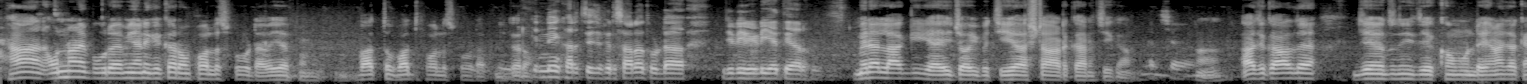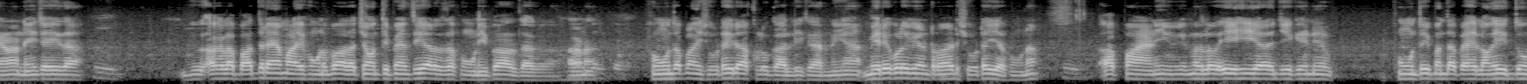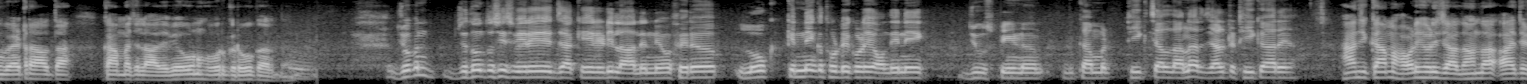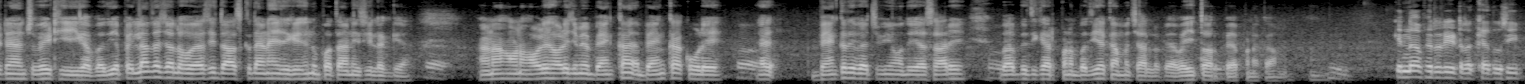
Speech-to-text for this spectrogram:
ਹਾਂ ਉਹਨਾਂ ਨੇ ਪੂਰਾ ਵੀ ਯਾਨੀ ਕਿ ਘਰੋਂ ਫੁੱਲ ਸਪੋਰਟ ਆ ਬਈ ਆਪਾਂ ਨੂੰ। ਵੱਧ ਤੋਂ ਵੱਧ ਫੁੱਲ ਸਪੋਰਟ ਆਪਣੀ ਘਰੋਂ। ਕਿੰਨੇ ਖਰਚੇ 'ਚ ਫਿਰ ਸਾਰਾ ਤੁਹਾਡਾ ਜਿਹੜੀ ਰੇਡੀ ਹੈ ਤਿਆਰ ਹੋਈ? ਮੇਰਾ ਲੱਗ ਹੀ ਗਿਆ ਜੀ 24 25 ਆ ਸਟਾਰਟ ਕਰਨ ਚ ਹੀ ਕੰਮ। ਅੱਛਾ। ਹਾਂ ਅੱਜ ਕੱਲ ਦੇ ਜਿਵੇਂ ਤੁਸੀਂ ਦੇਖੋ ਮੁੰਡੇ ਹਨਾ ਜਾਂ ਕਹਿਣਾ ਨਹੀਂ ਚਾਹੀਦਾ। ਵੀ ਅਗਲਾ ਵੱਧ ਰੈਮ ਵਾਲੇ ਫੋਨ ਭਾਲਦਾ 34 35000 ਦਾ ਫੋਨ ਹੀ ਭਾਲਦਾ ਅਗਲਾ ਹਨਾ। ਫੋਨ ਤਾਂ ਭਾਵੇਂ ਛੋਟਾ ਹੀ ਰੱਖ ਲਓ ਗੱਲ ਹੀ ਕਰਨੀ ਆ। ਮੇਰੇ ਕੋਲੇ ਵੀ ਐਂਡਰੋਇਡ ਛੋਟਾ ਹੀ ਆ ਫੋਨ। ਆਪਾਂ ਐ ਨਹੀਂ ਮਤਲਬ ਇਹੀ ਆ ਜੇ ਕਿਸੇ ਨੇ ਫੋਨ ਤੇ ਹੀ ਬੰਦਾ ਪੈਸੇ ਲਾਉਂਦਾ ਇਦੋਂ ਬੈਟਰ ਆਪਦਾ ਕੰਮ ਚਲਾ ਦੇਵੇ ਉਹ ਉਹਨੂੰ ਹੋਰ ਗਰੋ ਕਰਦਾ। ਜੋਬਨ ਜਦੋਂ ਤੁਸੀਂ ਸਵੇਰੇ ਜਾ ਕੇ ਰੇਡੀ ਲਾ ਲੈਂਦੇ ਹੋ ਫਿਰ ਲੋਕ ਕਿੰਨੇ ਕੁ ਤੁਹਾਡੇ ਕੋਲੇ ਆਉਂਦੇ ਨੇ? ਜੂਸ ਪੀਣ ਵੀ ਕੰਮ ਠੀਕ ਚੱਲਦਾ ਨਾ ਰਿਜ਼ਲਟ ਠੀਕ ਆ ਰਿਹਾ? ਹਾਂਜੀ ਕੰਮ ਹੌਲੀ ਹੌਲੀ ਚੱਲਦਾ ਹੁੰਦਾ। ਅੱਜ ਦੇ ਟਾਈਮ 'ਚ ਬਈ ਠੀਕ ਆ ਵਧੀਆ। ਪਹਿਲਾਂ ਤਾਂ ਚੱਲ ਹੋਇਆ ਸੀ 10 ਕੁ ਦਿਨ ਹਜੇ ਕਿਸੇ ਨੂੰ ਪਤਾ ਨਹੀਂ ਸੀ ਲੱਗਿਆ। ਹਨਾ ਹੁਣ ਹੌਲੀ ਹੌਲੀ ਜਿਵੇਂ ਬੈਂਕਾਂ ਬੈਂਕਾਂ ਕੋਲੇ ਬੈਂਕ ਦੇ ਵਿੱਚ ਵੀ ਆਉਂਦੇ ਆ ਸਾਰੇ ਬਾਬੇ ਦੀ ਕਿਰਪਾ ਵਧੀਆ ਕੰਮ ਚੱਲ ਪਿਆ ਬਈ ਤੁਰ ਪਿਆ ਆਪਣਾ ਕੰਮ। ਕਿੰਨਾ ਫਿਰ ਰੇਟ ਰੱਖਿਆ ਤੁਸੀਂ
